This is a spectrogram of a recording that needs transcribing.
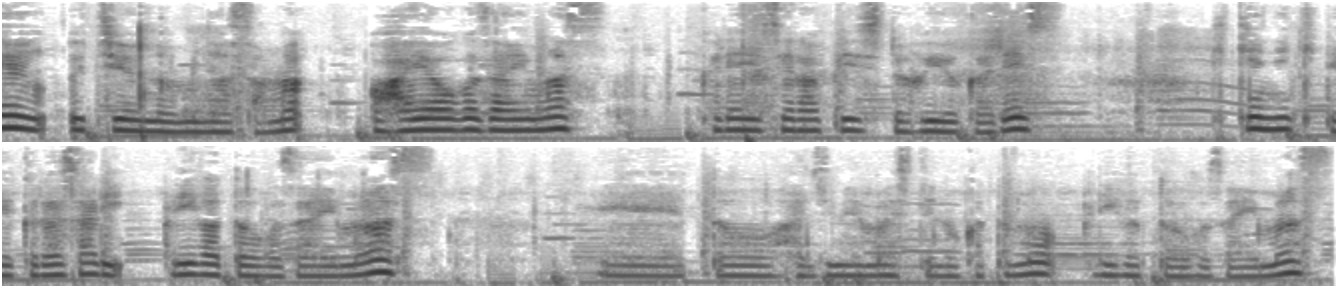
全宇宙の皆様、おはようございます。クレイセラピスト冬香です。聞きに来てくださり、ありがとうございます。えーと、はじめましての方もありがとうございます。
